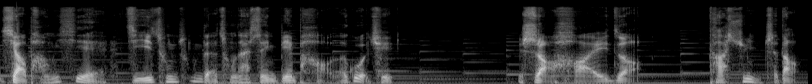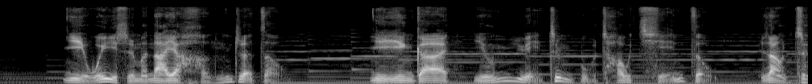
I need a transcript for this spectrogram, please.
小螃蟹急匆匆地从他身边跑了过去。傻孩子，他训斥道：“你为什么那样横着走？你应该永远正步朝前走，让整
